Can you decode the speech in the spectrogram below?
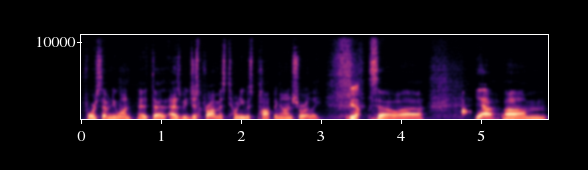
471. Uh, As we just promised, Tony was popping on shortly. Yep. So uh, yeah, um,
